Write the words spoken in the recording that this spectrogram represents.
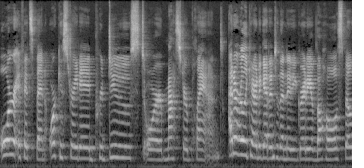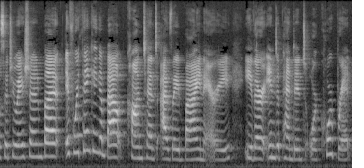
or if it's been orchestrated, produced, or master planned. I don't really care to get into the nitty gritty of the whole spill situation, but if we're thinking about content as a binary, either independent or corporate,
